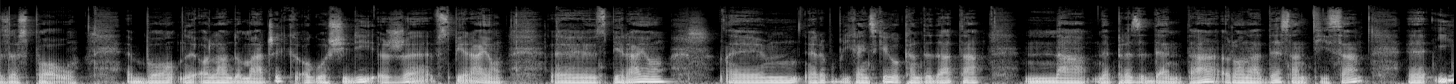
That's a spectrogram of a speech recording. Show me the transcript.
zespołu, bo Orlando Magic ogłosili, że wspierają, wspierają republikańskiego kandydata na prezydenta Rona DeSantisa i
